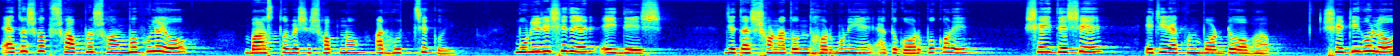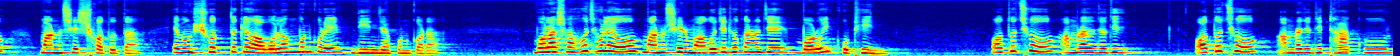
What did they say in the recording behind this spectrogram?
এত সব স্বপ্ন সম্ভব হলেও বাস্তবে সে স্বপ্ন আর হচ্ছে কই? মুনি ঋষিদের এই দেশ যে তার সনাতন ধর্ম নিয়ে এত গর্ব করে, সেই দেশে এটির এখন বড্ড অভাব। সেটি হলো মানুষের সততা এবং সত্যকে অবলম্বন করে দিন যাপন করা। বলা সহজ হলেও মানুষের মগজে ঢোকানো যে বড়ই কঠিন। অথচ আমরা যদি অথচ আমরা যদি ঠাকুর,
